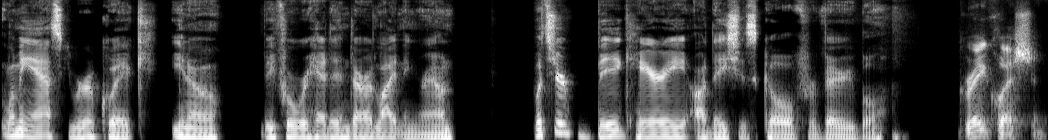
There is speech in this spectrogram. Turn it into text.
let me ask you real quick. You know, before we head into our lightning round, what's your big, hairy, audacious goal for Variable? Great question.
